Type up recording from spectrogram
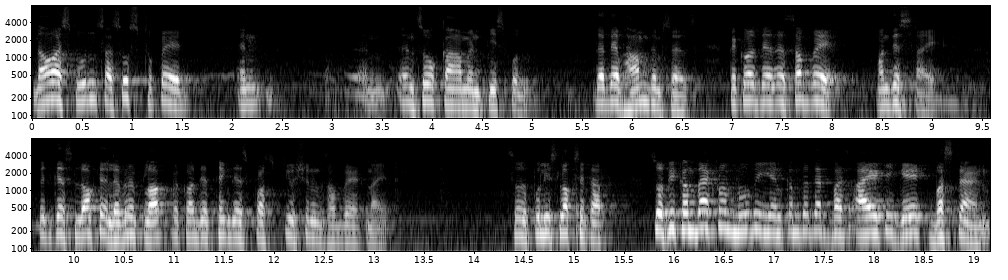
Now, our students are so stupid and, and, and so calm and peaceful that they've harmed themselves because there's a subway on this side. which gets locked at 11 o'clock because they think there's prostitution in the subway at night. So the police locks it up. So if you come back from movie and come to that bus, IIT gate bus stand,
